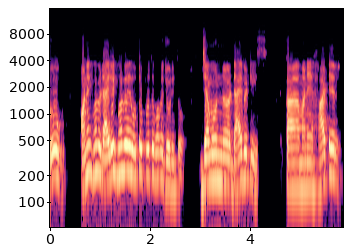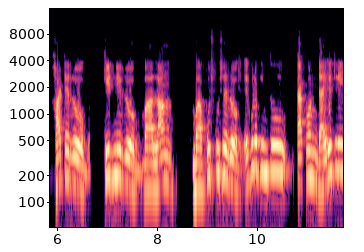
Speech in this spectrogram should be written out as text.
রোগ অনেকভাবে ডাইরেক্ট ভাবে ওতপ্রোত ভাবে জড়িত যেমন ডায়াবেটিস মানে হার্টের হার্টের রোগ কিডনির রোগ বা লাং বা ফুসফুসের রোগ, এগুলো কিন্তু এখন ডাইরেক্টলি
